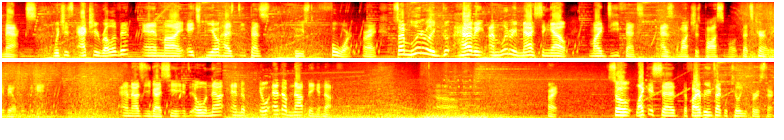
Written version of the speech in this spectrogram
Max, which is actually relevant, and my HPO has Defense Boost 4. Alright, so I'm literally having, I'm literally maxing out my defense as much as possible that's currently available in the game. And as you guys see, it, will not end up, it will end up not being enough. Alright. So, like I said, the fire breathing attack will kill you first turn.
